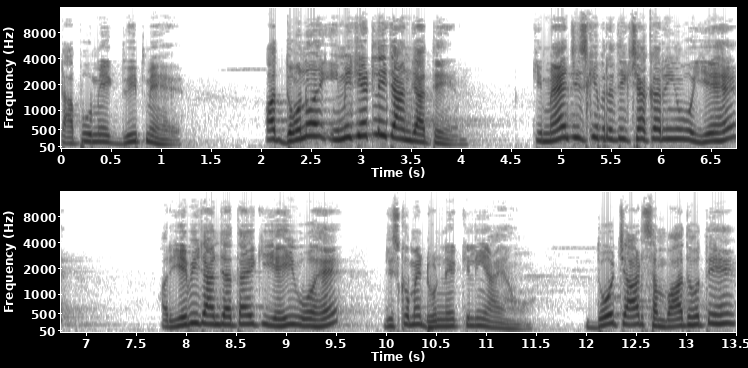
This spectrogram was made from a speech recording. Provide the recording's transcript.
टापू में, एक द्वीप में है। और दोनों इमीडिएटली जान जाते हैं कि मैं जिसकी प्रतीक्षा कर रही हूँ, वो ये है। और ये भी जान जाता है कि यही वो है जिसको मैं ढूँढने के लिए आया हूँ। दो चार संवाद होते हैं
